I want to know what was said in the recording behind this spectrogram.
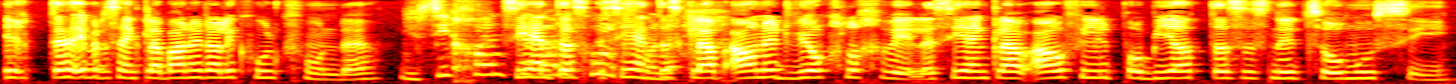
Ich, das, eben, das haben, glaube auch nicht alle cool gefunden. Ja, Sie haben das, cool sie haben das glaube auch nicht wirklich wollen. Sie haben glaube auch viel probiert, dass es nicht so muss sein.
